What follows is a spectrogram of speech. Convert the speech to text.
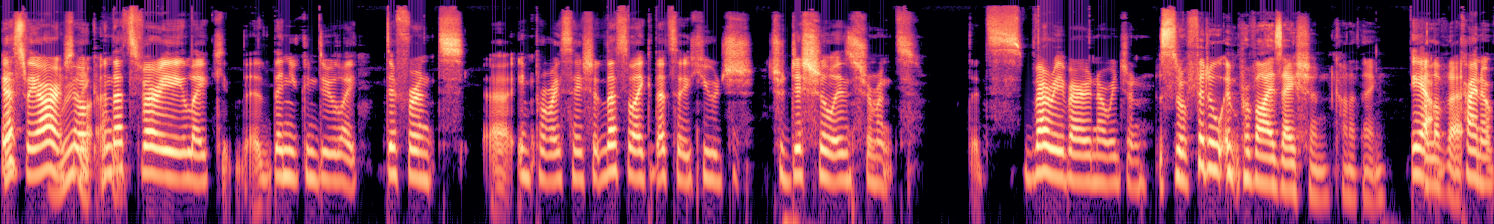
yes, That's they are. really so cool. and that's very like then you can do like different uh, improvisation. That's like that's a huge traditional instrument. That's very very Norwegian. sort of fiddle improvisation kind of thing. Yeah, I love that. kind of.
